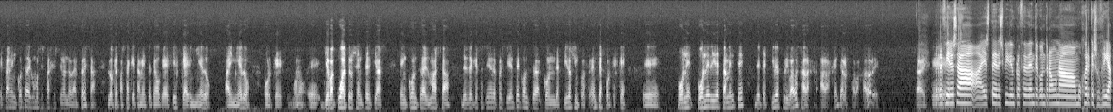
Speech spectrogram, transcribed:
están en contra de cómo se está gestionando la empresa. Lo que pasa es que también te tengo que decir que hay miedo, hay miedo, porque, bueno, eh, lleva cuatro sentencias en contra de Masa desde que este señor es presidente contra, con despidos improcedentes, porque es que eh, pone, pone directamente detectives privados a la, a la gente, a los trabajadores. O sea, es que... ¿Te refieres a, a, este despido improcedente contra una mujer que sufría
